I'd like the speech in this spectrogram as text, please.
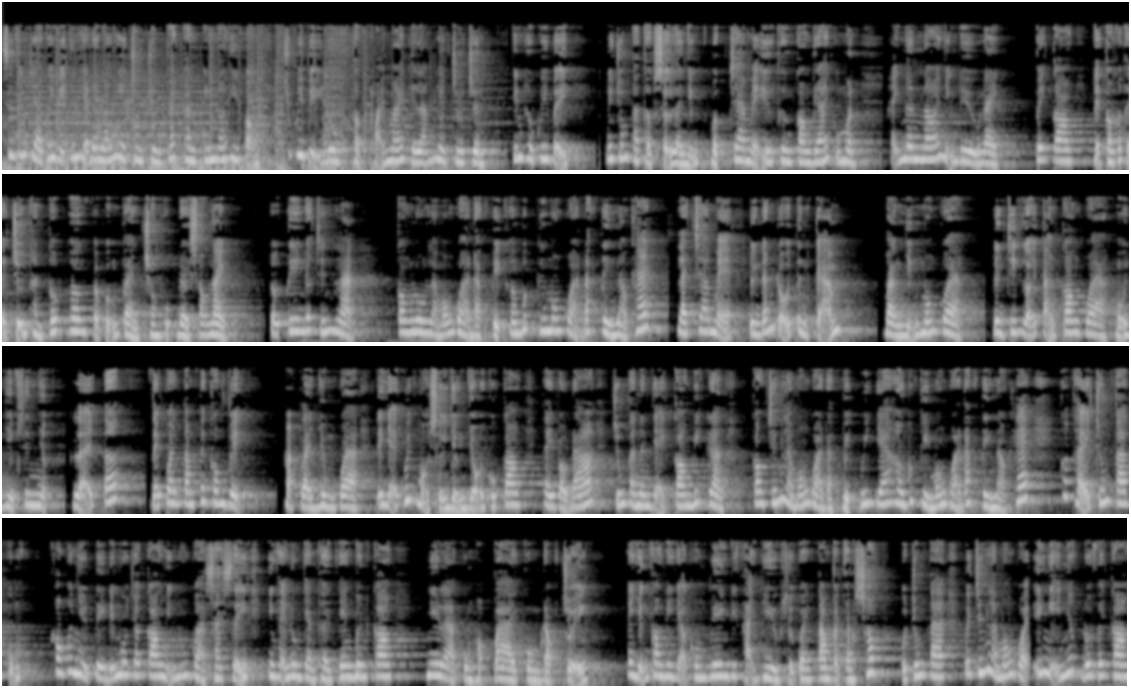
xin kính chào quý vị thính giả đang lắng nghe chương trình phát thanh tiếng nói hy vọng. Chúc quý vị luôn thật thoải mái để lắng nghe chương trình. Kính thưa quý vị, nếu chúng ta thật sự là những bậc cha mẹ yêu thương con gái của mình, hãy nên nói những điều này với con để con có thể trưởng thành tốt hơn và vững vàng trong cuộc đời sau này. Đầu tiên đó chính là con luôn là món quà đặc biệt hơn bất cứ món quà đắt tiền nào khác. Là cha mẹ, đừng đánh đổi tình cảm bằng những món quà đừng chỉ gửi tặng con quà mỗi dịp sinh nhật, lễ Tết để quan tâm tới công việc hoặc là dùng quà để giải quyết mọi sự giận dỗi của con. Thay vào đó, chúng ta nên dạy con biết rằng con chính là món quà đặc biệt quý giá hơn bất kỳ món quà đắt tiền nào khác. Có thể chúng ta cũng không có nhiều tiền để mua cho con những món quà xa xỉ, nhưng hãy luôn dành thời gian bên con như là cùng học bài, cùng đọc truyện, hay dẫn con đi dạo công viên, đi thả diều, sự quan tâm và chăm sóc của chúng ta mới chính là món quà ý nghĩa nhất đối với con.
